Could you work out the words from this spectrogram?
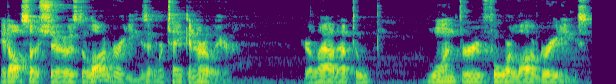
It also shows the log readings that were taken earlier. You're allowed up to one through four log readings.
